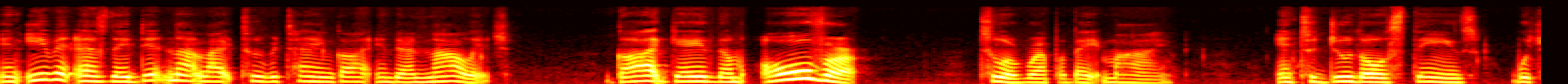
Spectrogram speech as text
And even as they did not like to retain God in their knowledge, God gave them over to a reprobate mind and to do those things which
